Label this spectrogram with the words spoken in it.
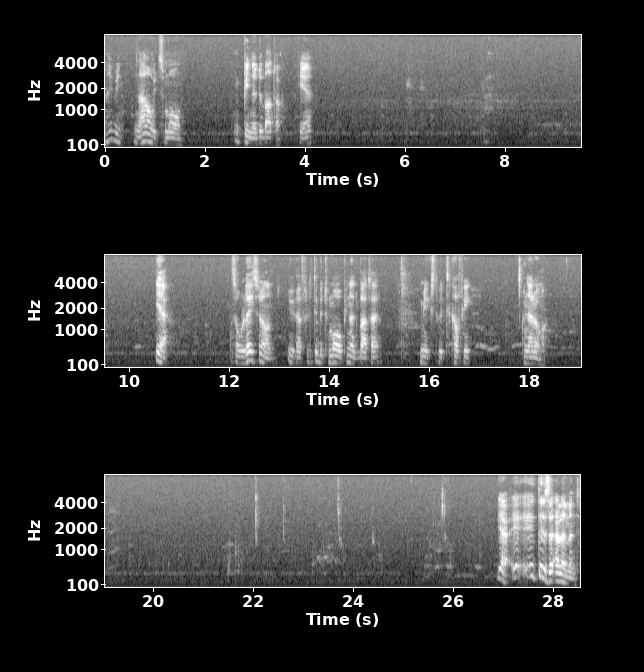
Maybe now it's more peanut butter here. Yeah. So later on you have a little bit more peanut butter mixed with coffee and aroma. Yeah, it, it is an element.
